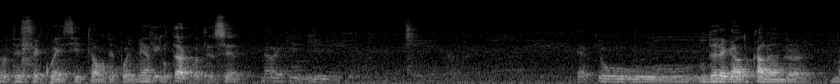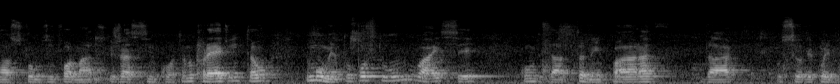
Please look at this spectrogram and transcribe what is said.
senhor dê sequência então ao depoimento. O que está acontecendo? Não, é que, é que o, o, o, delegado Calandra, nós fomos informados que já se encontra no prédio, então, no momento oportuno, vai ser convidado também para dar o seu depoimento.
